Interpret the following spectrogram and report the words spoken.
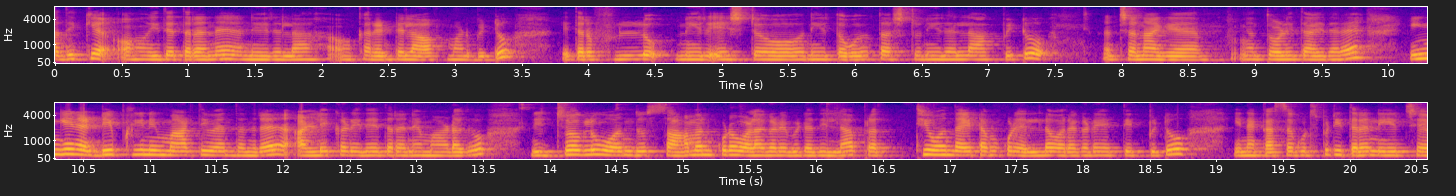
ಅದಕ್ಕೆ ಇದೇ ಥರನೇ ನೀರೆಲ್ಲ ಕರೆಂಟೆಲ್ಲ ಆಫ್ ಮಾಡಿಬಿಟ್ಟು, ಈ ಥರ ಫುಲ್ಲು ನೀರು, ಎಷ್ಟು ನೀರು ತಗೋತೋ ಅಷ್ಟು ನೀರೆಲ್ಲ ಹಾಕ್ಬಿಟ್ಟು ಚೆನ್ನಾಗಿ ತೊಳಿತಾ ಇದ್ದಾರೆ. ಹಿಂಗೇನೆ ಡೀಪ್ ಕ್ಲೀನಿಂಗ್ ಮಾಡ್ತೀವಿ ಅಂತಂದರೆ ಹಳ್ಳಿ ಕಡೆ ಇದೇ ಥರನೇ ಮಾಡೋದು. ನಿಜವಾಗ್ಲೂ ಒಂದು ಸಾಮಾನು ಕೂಡ ಒಳಗಡೆ ಬಿಡೋದಿಲ್ಲ. ಪ್ರತಿಯೊಂದು ಐಟಮ್ ಕೂಡ ಎಲ್ಲ ಹೊರಗಡೆ ಎತ್ತಿಟ್ಬಿಟ್ಟು ಇನ್ನು ಕಸ ಗುಡಿಸ್ಬಿಟ್ಟು ಈ ಥರ ನೀರು ಚೆ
